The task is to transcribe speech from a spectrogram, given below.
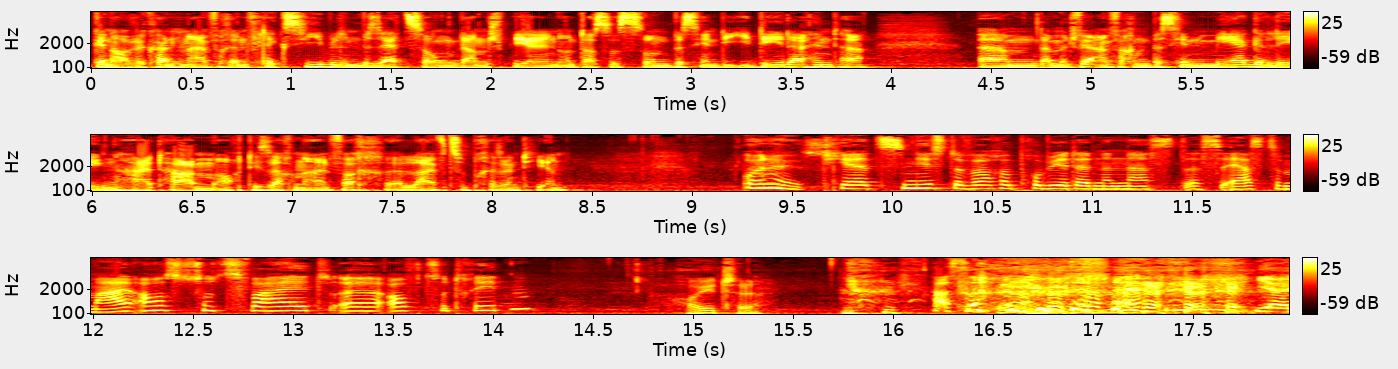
genau, wir könnten einfach in flexiblen Besetzungen dann spielen. Und das ist so ein bisschen die Idee dahinter, ähm, damit wir einfach ein bisschen mehr Gelegenheit haben, auch die Sachen einfach äh, live zu präsentieren. Und nice. jetzt nächste Woche probiert er dann das, das erste Mal aus, zu zweit äh, aufzutreten? Heute. Achso. Ja, ja,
